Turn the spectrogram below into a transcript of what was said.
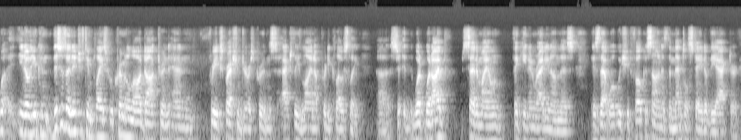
Well you know you can this is an interesting place where criminal law doctrine and free expression jurisprudence actually line up pretty closely. Uh, so what, what i've said in my own thinking and writing on this is that what we should focus on is the mental state of the actor.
